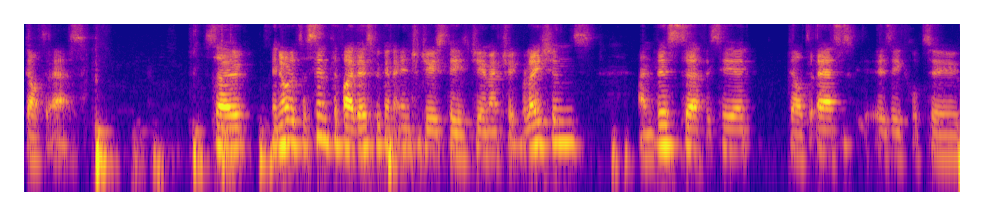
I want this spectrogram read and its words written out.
delta s. So in order to simplify this, we're going to introduce these geometric relations. And this surface here, delta s, is equal to,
